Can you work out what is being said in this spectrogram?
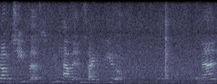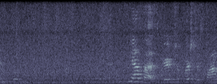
know Jesus. You have it inside of you. Amen. We have a spiritual first response.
